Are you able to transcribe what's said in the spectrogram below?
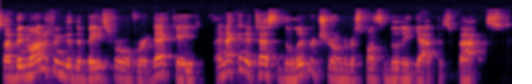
So I've been monitoring the debates for over a decade, and I can attest that the literature on the responsibility gap is vast.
